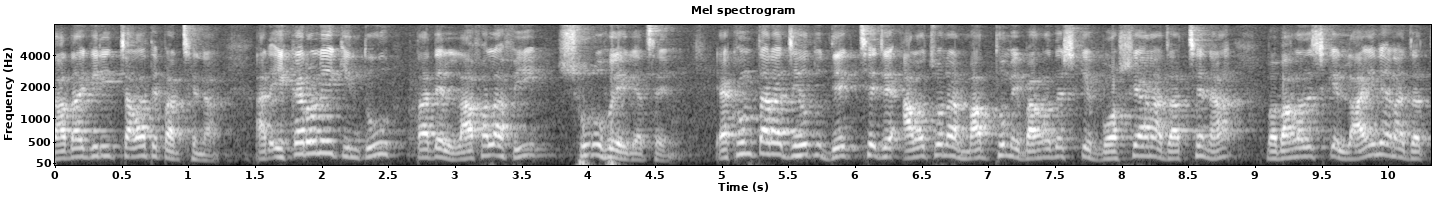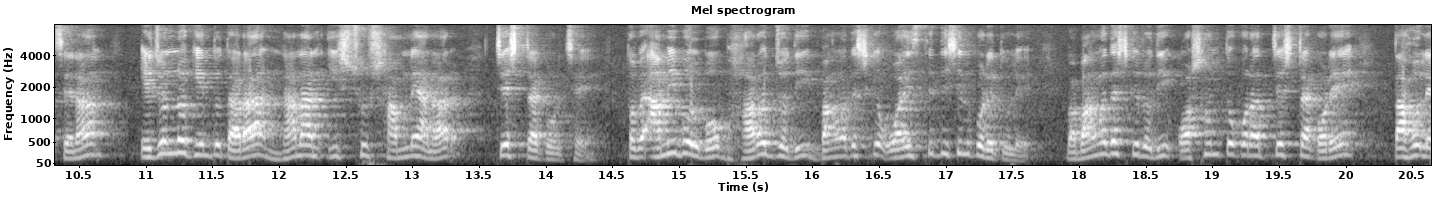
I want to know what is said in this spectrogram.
দাদাগিরি চালাতে পারছে না। আর এ কারণেই কিন্তু তাদের লাফালাফি শুরু হয়ে গেছে। এখন তারা যেহেতু দেখছে যে আলোচনার মাধ্যমে বাংলাদেশকে বসে আনা যাচ্ছে না বা বাংলাদেশকে লাইনে আনা যাচ্ছে না, এজন্য কিন্তু তারা নানান ইস্যু সামনে আনার চেষ্টা করছে। তবে আমি বলব, ভারত যদি বাংলাদেশকে অস্থিতিশীল করে তোলে বা বাংলাদেশকে যদি অশান্ত করার চেষ্টা করে, তাহলে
